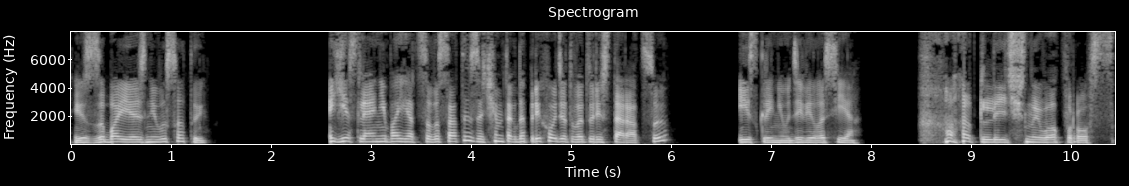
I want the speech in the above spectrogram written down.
из-за боязни высоты». «Если они боятся высоты, зачем тогда приходят в эту ресторацию?» Искренне удивилась я. «Отличный вопрос!»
